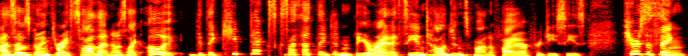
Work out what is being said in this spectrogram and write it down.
as I was going through, I saw that and I was like, oh, did they keep Dex? Because I thought they didn't. But you're right. I see intelligence modifier for DCs. Here's the thing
